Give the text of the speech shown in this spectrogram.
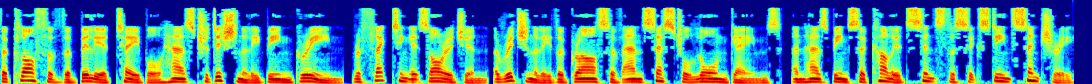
The cloth of the billiard table has traditionally been green, reflecting its origin originally the grass of ancestral lawn games, and has been so colored since the 16th century,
